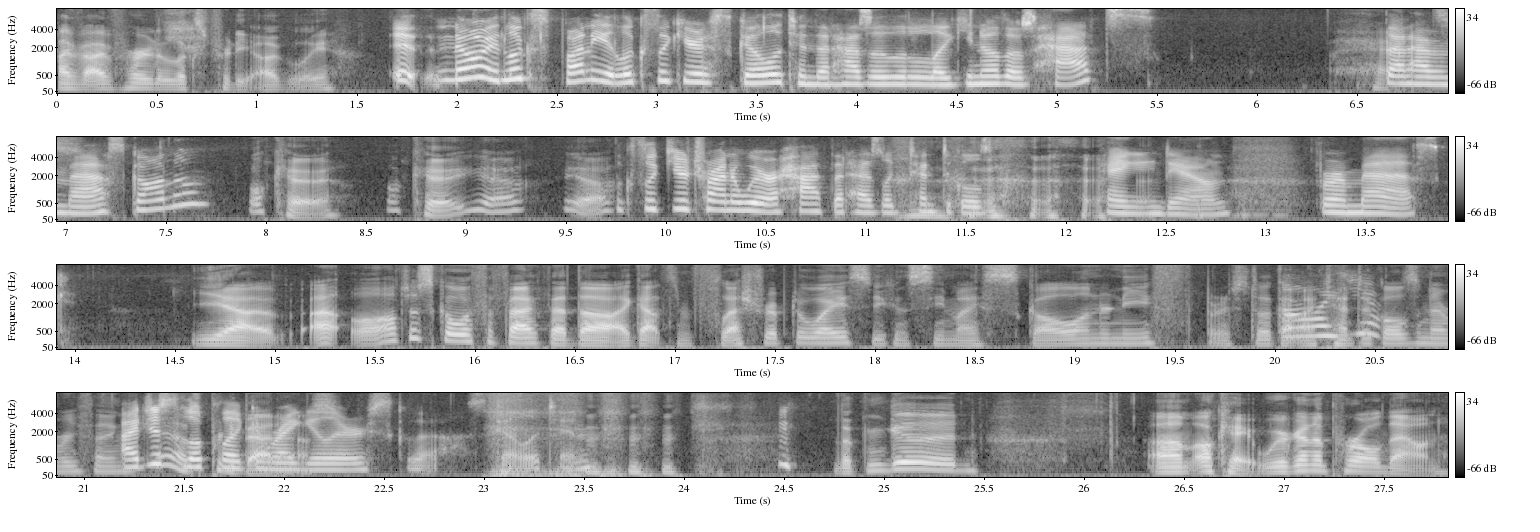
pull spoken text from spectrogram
I've I've heard it looks pretty ugly. It no, it looks funny. It looks like you're a skeleton that has a little like you know those hats that have a mask on them. Okay. Okay. Yeah. Yeah. Looks like you're trying to wear a hat that has like tentacles hanging down for a mask. Yeah. I'll just go with the fact that uh, I got some flesh ripped away, so you can see my skull underneath, but I still got Oh, my yeah. tentacles and everything. I just Yeah, look like a regular skeleton. Looking good. Um, okay, we're gonna pearl down.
